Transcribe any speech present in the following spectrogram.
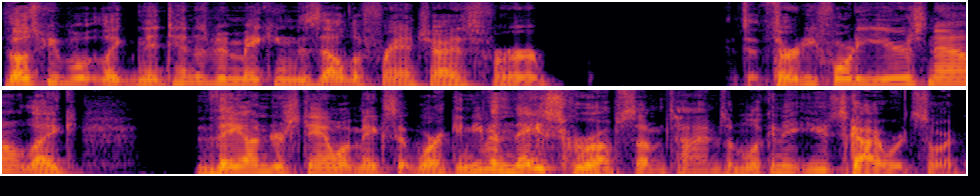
Those people like Nintendo's been making the Zelda franchise for is it 30, 40 years now? Like they understand what makes it work. And even they screw up sometimes. I'm looking at you, Skyward Sword.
